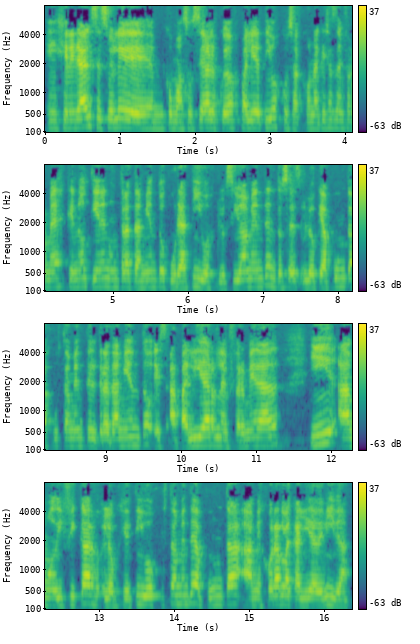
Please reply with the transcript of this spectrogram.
en general se suele em, como asociar a los cuidados paliativos con aquellas enfermedades que no tienen un tratamiento curativo exclusivamente, entonces lo que apunta justamente el tratamiento es a paliar la enfermedad y a modificar el objetivo justamente apunta a mejorar la calidad de vida.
